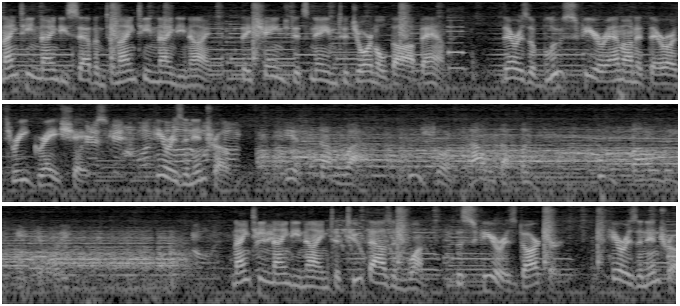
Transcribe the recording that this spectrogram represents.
Nineteen ninety seven to nineteen ninety nine, they changed its name to Jornal da Band. There is a blue sphere and on it there are three gray shapes. Here is an intro. Está no ar o Jornal da Band, com Paulo Henrique Amorim. 1999 to 2001. The sphere is darker. Here is an intro.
